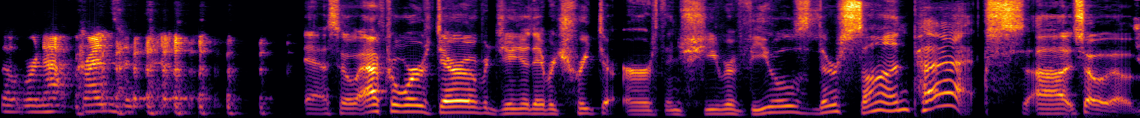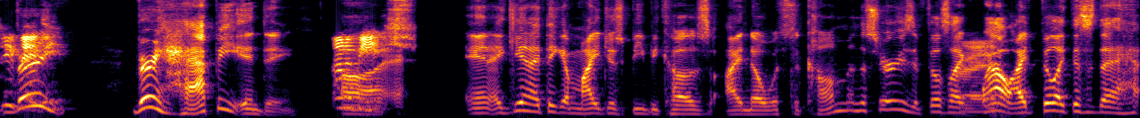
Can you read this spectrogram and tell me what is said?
but we're not friends with them. Yeah. So afterwards, Darrow and Virginia they retreat to Earth, and she reveals their son Pax. Uh, so uh, very baby. very happy ending. On a uh, beach. And again, I think it might just be because I know what's to come in the series. It feels like Right. wow, I feel like this is the ha-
